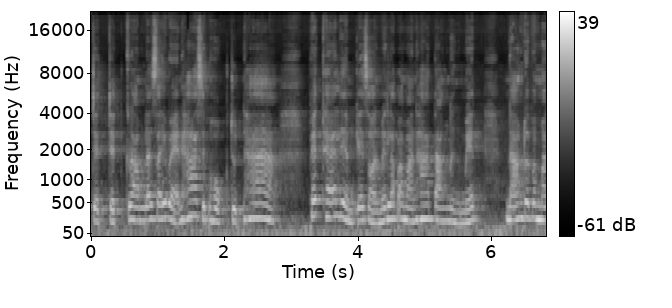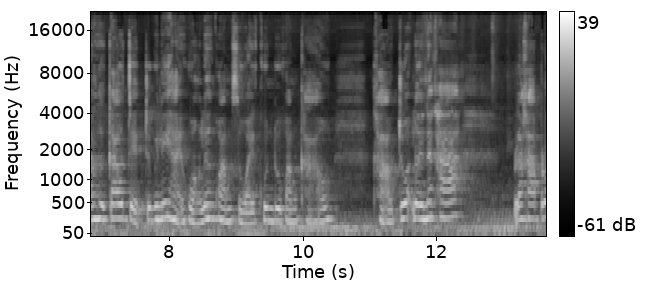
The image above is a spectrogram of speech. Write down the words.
3.77 กรัม และไซส์แหวน 56.5 เพชรแท้เหลี่ยมเกสรเม็ดละประมาณ 5 ตังค์1เม็ด น้ำโดยประมาณคือ 97 จูบิลี่หายห่วงเรื่องความสวย คุณดูความขาว ขาวจั๊วะเลยนะคะ ราคาโปร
